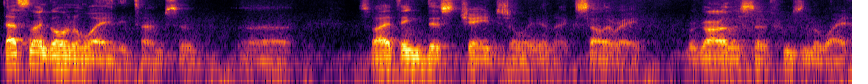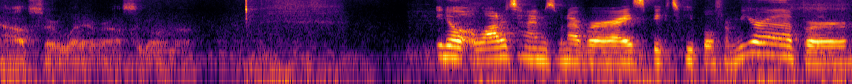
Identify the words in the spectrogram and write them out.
that's not going away anytime soon. Uh, so I think this change is only going to accelerate, regardless of who's in the White House or whatever else is going on. You know, a lot of times whenever I speak to people from Europe or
